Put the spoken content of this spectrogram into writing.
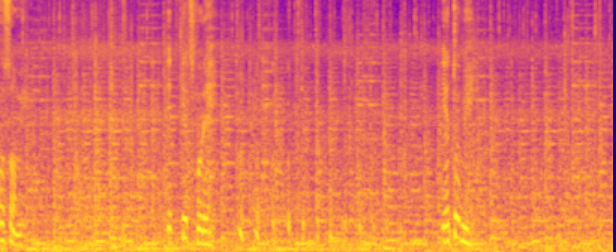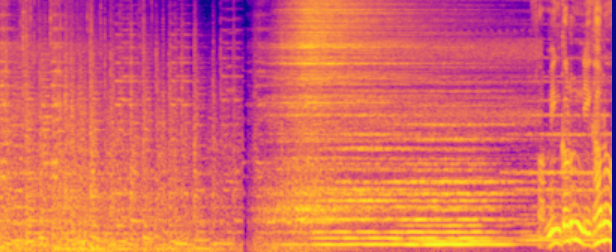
हो स्वामी. इतकेच पुरे येतो मी. स्वामींकडून निघालो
